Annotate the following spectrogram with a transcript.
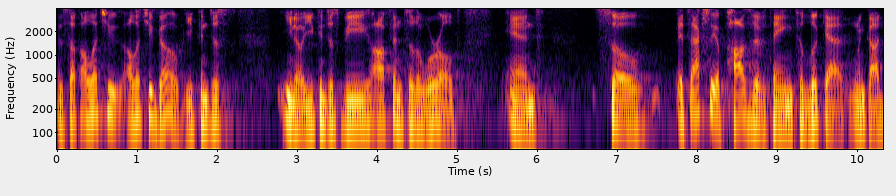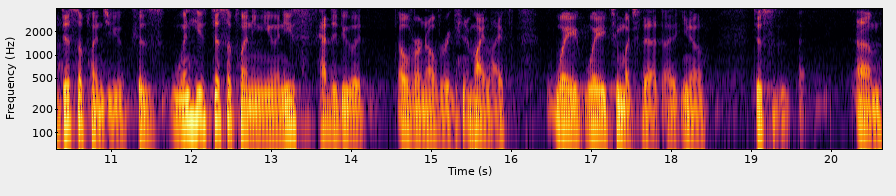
and stuff, I'll let you I'll let you go. You can just, you know, you can just be off into the world. And so it's actually a positive thing to look at when God disciplines you, because when He's disciplining you, and He's had to do it over and over again in my life, way, way too much that, I, you know, just um,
